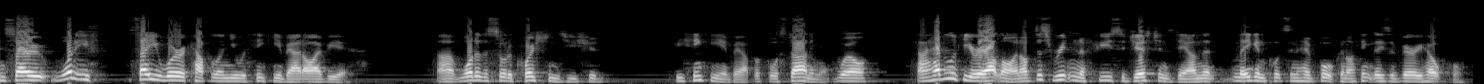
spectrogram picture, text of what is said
And so, what if, say you were a couple and you were thinking about IVF? Uh, what are the sort of questions you should be thinking about before starting it? Well, uh, have a look at your outline. I've just written a few suggestions down that Megan puts in her book, and I think these are very helpful.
